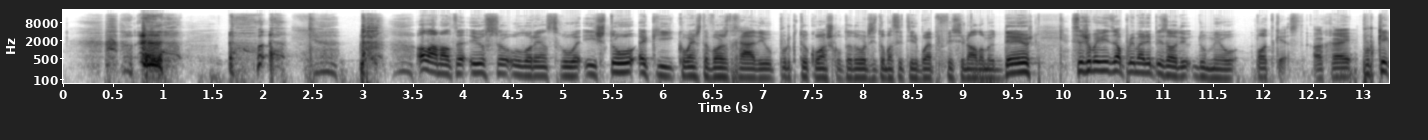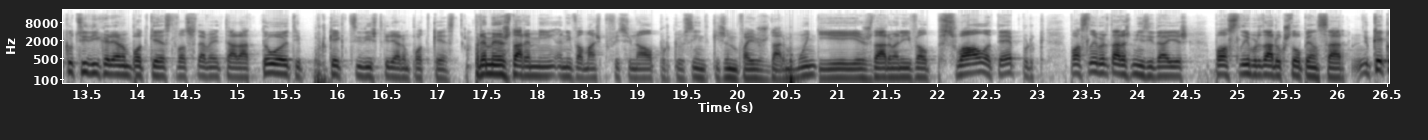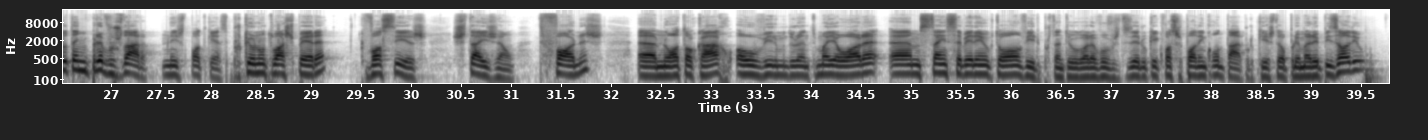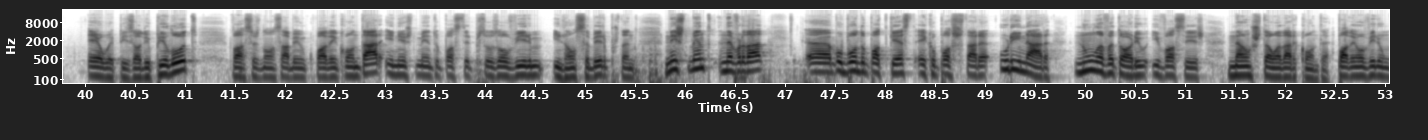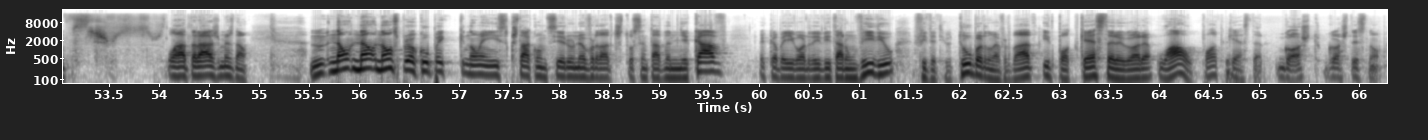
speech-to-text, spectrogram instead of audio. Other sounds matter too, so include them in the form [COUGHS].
Olá malta, eu sou o Lourenço Rua e estou aqui com esta voz de rádio porque estou com os escutadores e estou-me a sentir bué profissional, oh meu Deus. Sejam bem-vindos ao primeiro episódio do meu podcast, ok? Porquê que eu decidi criar um podcast? Vocês devem estar à toa, tipo, porquê que decidiste criar um podcast? Para me ajudar a mim a nível mais profissional, porque eu sinto que isto me vai ajudar muito e ajudar-me a nível pessoal até, porque posso libertar as minhas ideias, posso libertar o que estou a pensar. O que é que eu tenho para vos dar neste podcast? Porque eu não estou à espera que vocês estejam de fones um, no autocarro a ouvir-me durante meia hora um, sem saberem o que estão a ouvir. Portanto, eu agora vou-vos dizer o que é que vocês podem contar, porque este é o primeiro episódio. É o episódio piloto, vocês não sabem o que podem contar e neste momento eu posso ter pessoas a ouvir-me e não saber, portanto, neste momento, na verdade, um, o bom do podcast é que eu posso estar a urinar num lavatório e vocês não estão a dar conta. Podem ouvir um [LAUGHS] lá atrás, mas não. Não, não, não se preocupem que não é isso que está a acontecer. Eu, na verdade, estou sentado na minha cave. Acabei agora de editar um vídeo, vida de youtuber, não é verdade? E de podcaster agora. Uau, podcaster. Gosto, gosto desse nome.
